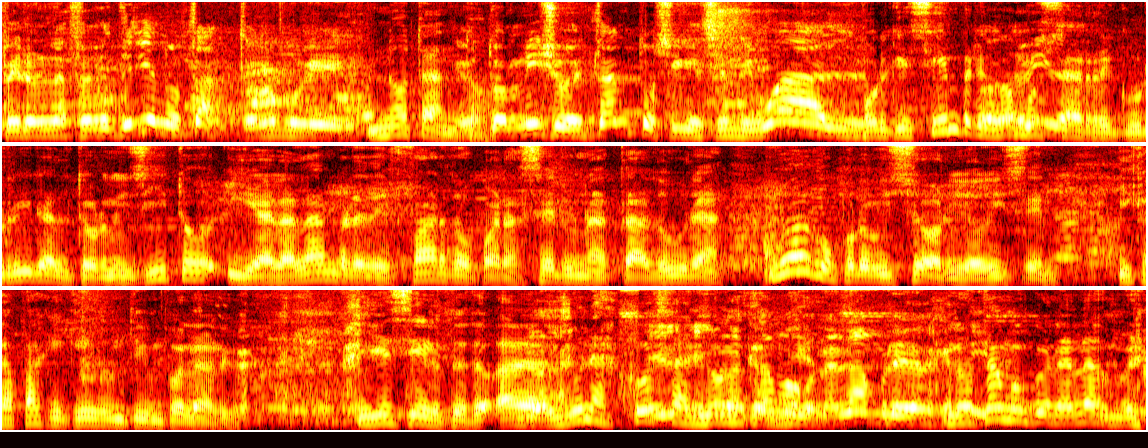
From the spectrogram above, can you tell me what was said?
Pero en la ferretería no tanto, ¿no? Porque no tanto. el tornillo de tanto sigue siendo igual. Porque siempre vamos a recurrir al tornillito y al alambre de fardo para hacer una atadura. No hago provisorio, dicen, y capaz que quede un tiempo largo. Y es cierto, algunas cosas no han cambiado. con alambre de Argentina. estamos con alambre.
